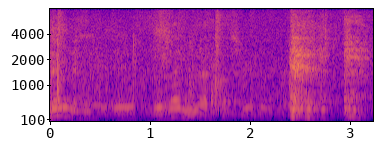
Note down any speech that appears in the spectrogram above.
Thank you. デザイになって終了。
